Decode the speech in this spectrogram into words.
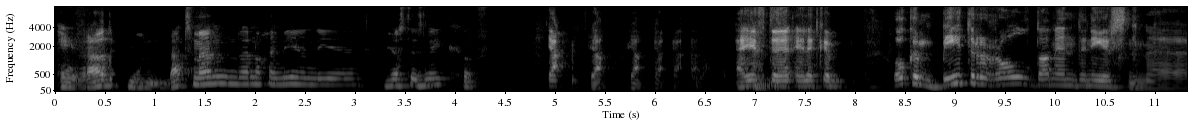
Ging vrouw Batman daar nog in mee in die eh, Justice League? Of? Ja, ja, ja, ja, ja. Hij heeft eh, eigenlijk een, ook een betere rol dan in de eerste. eh,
